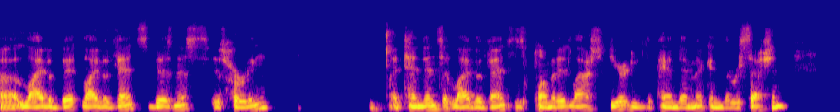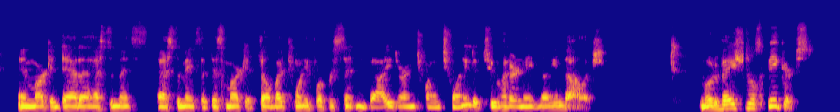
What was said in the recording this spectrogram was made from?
Uh, live a bit live events business is hurting. Attendance at live events has plummeted last year due to the pandemic and the recession. And market data estimates estimates that this market fell by 24% in value during 2020 to 208 million dollars. Motivational speakers,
